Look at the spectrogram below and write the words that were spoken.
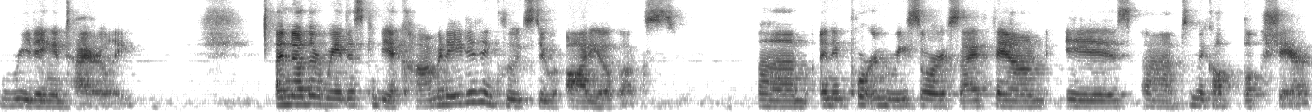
reading entirely. Another way this can be accommodated includes through audiobooks. Um, an important resource I found is um, something called Bookshare,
